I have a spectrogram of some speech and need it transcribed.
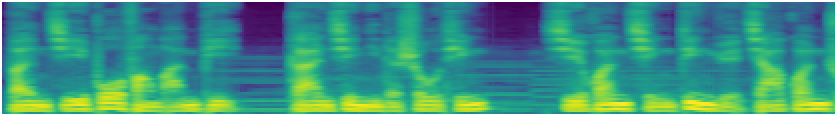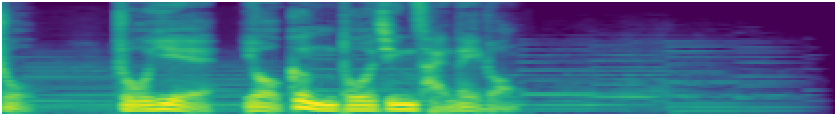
本集播放完毕，感谢您的收听，喜欢请订阅加关注，主页有更多精彩内容。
